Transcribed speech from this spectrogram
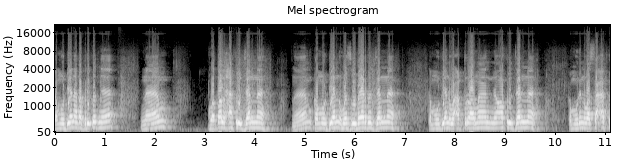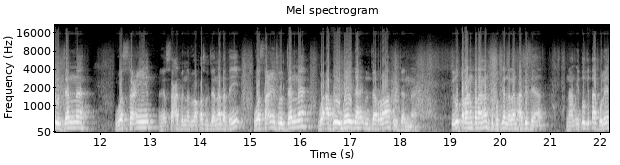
Kemudian apa berikutnya? Naam wa Talha fil jannah. Naam, kemudian wa Zubair fil jannah. Kemudian wa Abdurrahman fil jannah. Kemudian wa Sa'ad fil jannah. Wa Sa'id, ya, Sa'ad bin Abi Waqqas jannah tadi, wa Sa'id fil jannah, wa Abu Ubaidah bin Jarrah fil jannah. Itu terang-terangan disebutkan dalam hadis ya. Nah, itu kita boleh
